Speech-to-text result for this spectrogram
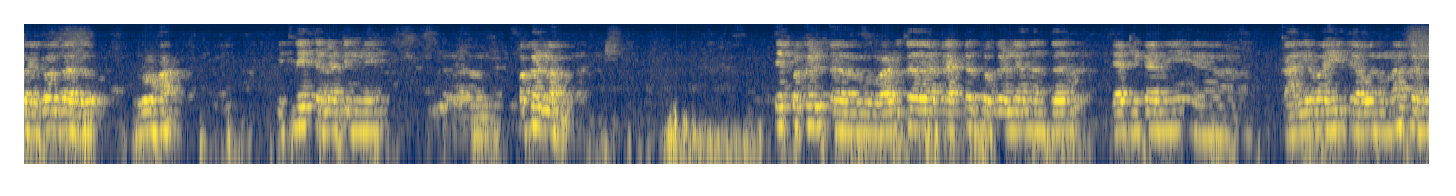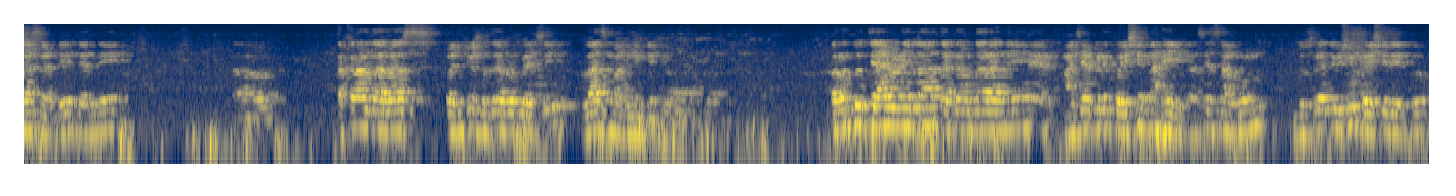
वैभव जाधव रोहा इथले तलाठींनी पकडला होता. ते पकड वाळूचा ट्रॅक्टर पकडल्यानंतर त्या ठिकाणी कार्यवाही त्यावर न करण्यासाठी त्यांनी तक्रारदारास पंचवीस हजार रुपयाची लाच मागणी केली होती. परंतु त्यावेळेला तक्रारदाराने माझ्याकडे पैसे नाही असे सांगून दुसऱ्या दिवशी पैसे देतो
